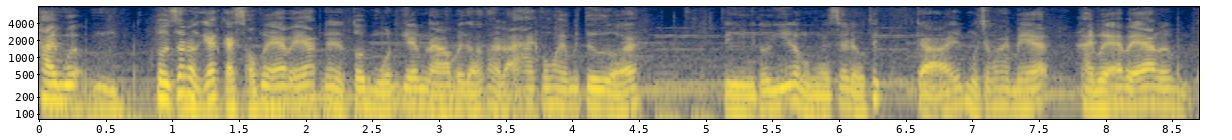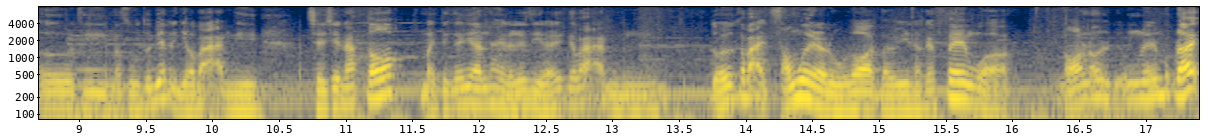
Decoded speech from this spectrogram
ờ, ừ, tôi rất là ghét cái 60 fps nên là tôi muốn game nào bây giờ thời đại 2024 rồi ấy. Thì tôi nghĩ là mọi người sẽ đều thích cái 120 fps 20 fps nữa ừ thì mặc dù tôi biết là nhiều bạn thì chơi trên laptop máy tính cá nhân hay là cái gì đấy các bạn đối với các bạn 60 là đủ rồi bởi vì là cái frame của nó nó cũng đến mức đấy.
